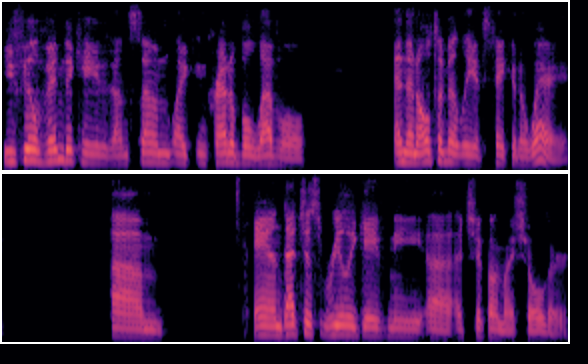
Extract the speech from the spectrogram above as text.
you feel vindicated on some like incredible level and then ultimately it's taken away. Um and that just really gave me uh, a chip on my shoulder.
